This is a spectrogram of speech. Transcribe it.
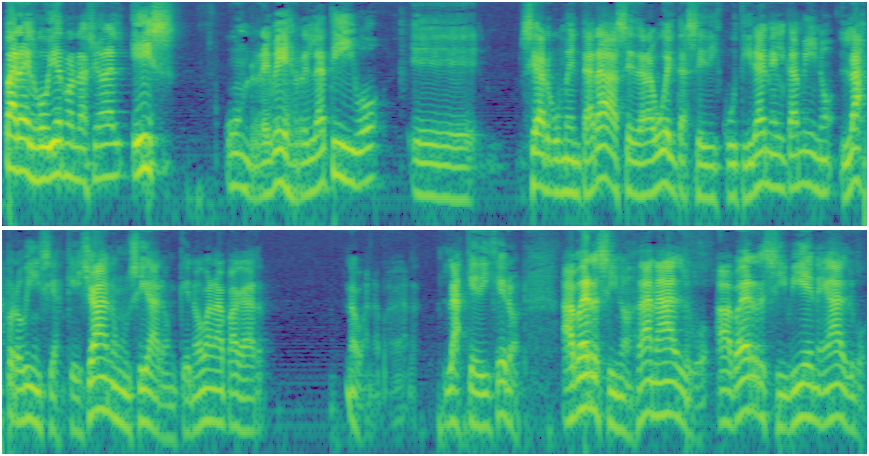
Para el gobierno nacional es un revés relativo. Eh, se argumentará, se dará vuelta, se discutirá en el camino. Las provincias que ya anunciaron que no van a pagar, no van a pagar. Las que dijeron, a ver si nos dan algo, a ver si viene algo.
